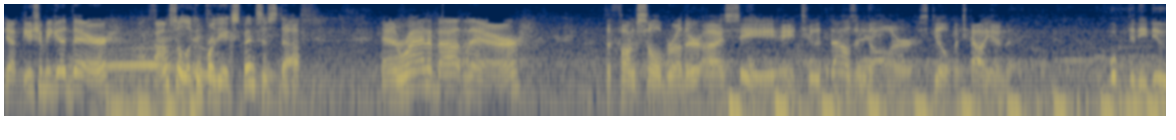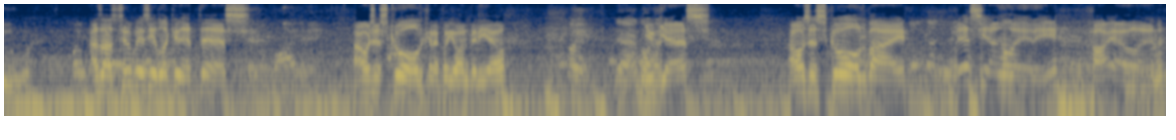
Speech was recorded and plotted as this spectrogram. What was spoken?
yep. You should be good there. I'm still looking for the expensive stuff, and right about there, the Funk Soul Brother, I see a two thousand dollar Steel Battalion. Whoop diddy do? As I was too busy looking at this, I was just schooled. Can I put you on video? Oh yeah. Yeah. Go you ahead. guess. I was just schooled by this young lady. Hi, Evelyn.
